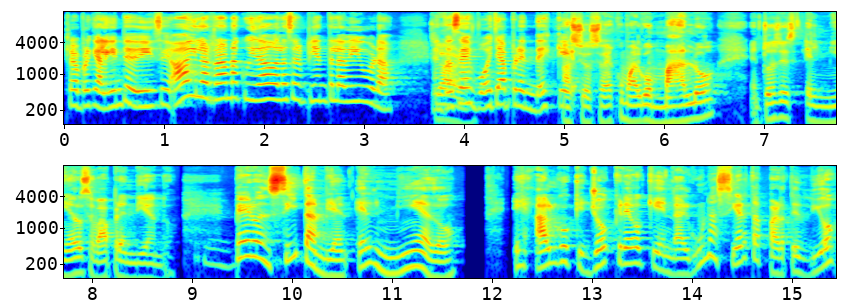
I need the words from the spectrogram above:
Claro, porque alguien te dice, ay, la rana, cuidado, la serpiente, la víbora. Entonces vos ya aprendés que... Así, o sea, como algo malo. Entonces el miedo se va aprendiendo. Mm, Pero en sí también el miedo es algo que yo creo que en alguna cierta parte Dios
